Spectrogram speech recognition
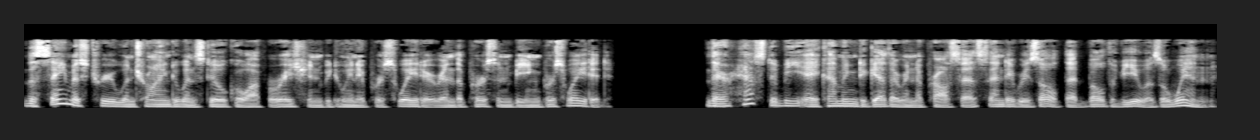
The same is true when trying to instill cooperation between a persuader and the person being persuaded. There has to be a coming together in the process and a result that both view as a win.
